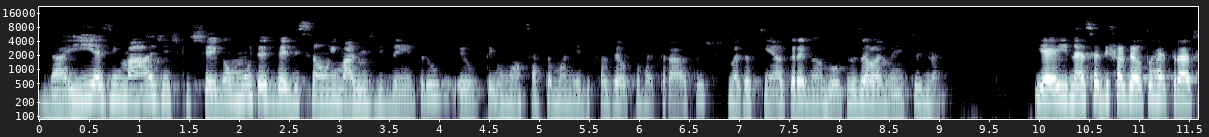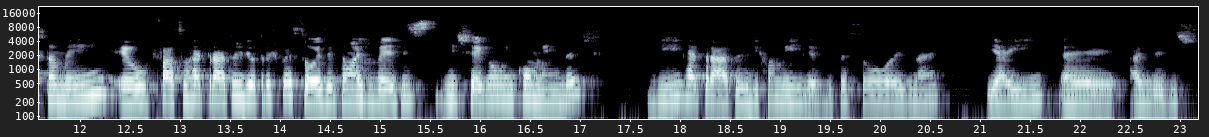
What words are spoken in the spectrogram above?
daí as imagens que chegam muitas vezes são imagens de dentro. Eu tenho uma certa mania de fazer autorretratos, mas assim agregando outros elementos, né? E aí nessa de fazer autorretratos também eu faço retratos de outras pessoas. Então às vezes me chegam encomendas de retratos de famílias, de pessoas, né? E aí, é, às vezes,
